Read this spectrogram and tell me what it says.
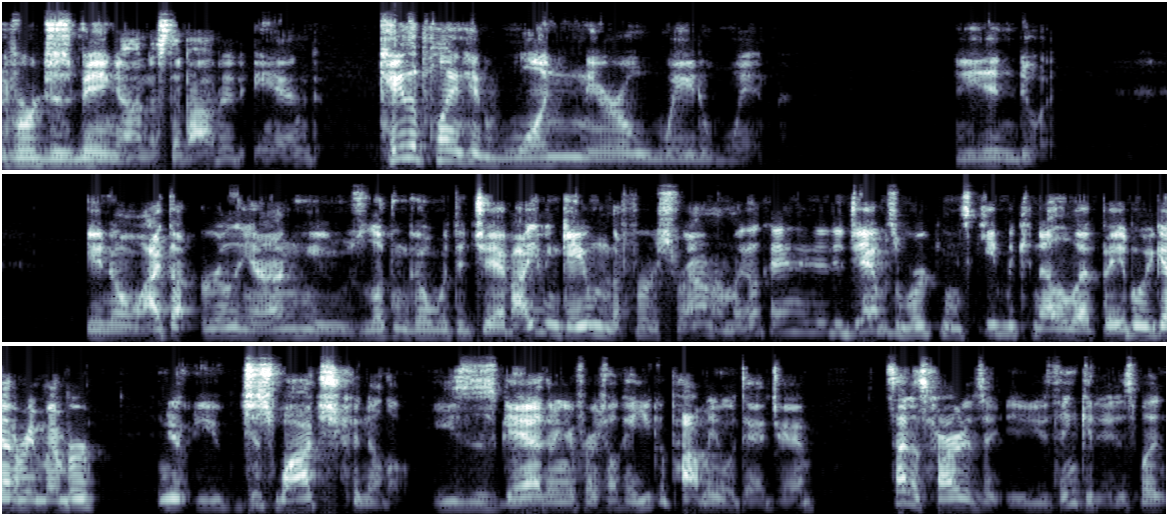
if we're just being honest about it. And Caleb Plant had one narrow way to win, and he didn't do it. You know, I thought early on he was looking good with the jab. I even gave him the first round. I'm like, okay, the jab's working. He's keeping Canelo at bay. But we got to remember, you, you just watch Canelo. He's just gathering information. Okay, you can pop me with that jab. It's not as hard as you think it is, but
